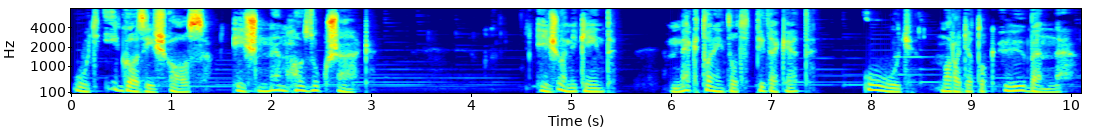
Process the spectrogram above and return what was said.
úgy igaz is az, és nem hazugság. És amiként megtanított titeket, úgy maradjatok ő benne.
